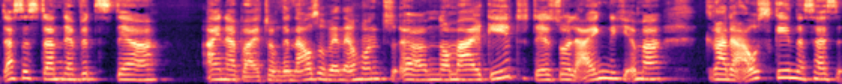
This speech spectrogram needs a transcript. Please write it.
das ist dann der Witz der Einarbeitung. Genauso, wenn der Hund äh, normal geht, der soll eigentlich immer geradeaus gehen, das heißt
